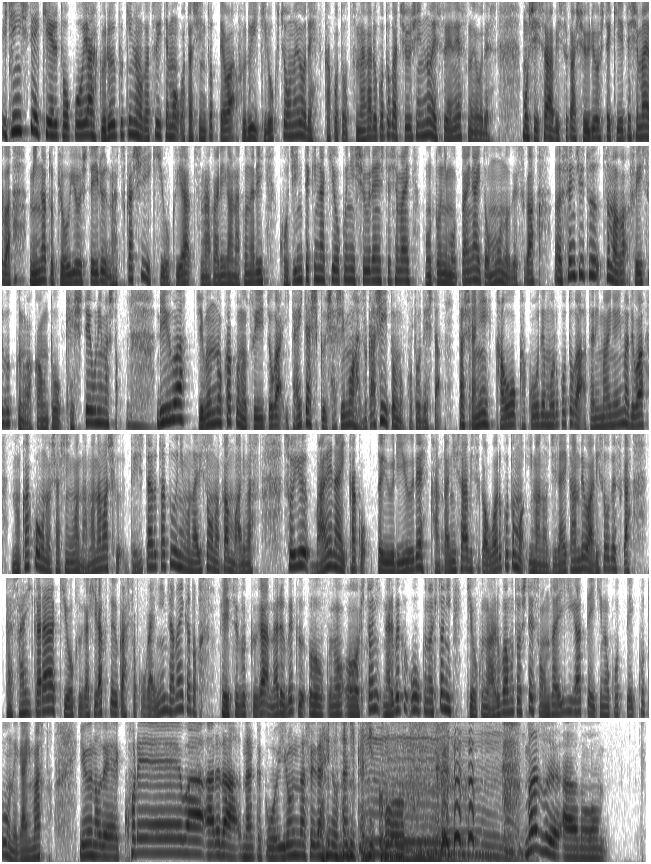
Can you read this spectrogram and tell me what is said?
一日で消える投稿やグループ機能がついても私にとっては古い記録帳のようで、過去と繋がることが中心の SNS のようです。もしサービスが終了して消えてしまえば、みんなと共有している懐かしい記憶や繋がりがなくなり、個人的な記憶に修練してしまい、本当にもったいないと思うのですが、先日妻が Facebook のアカウントを消しておりました。理由は自分の過去のツイートが痛々しく写真も恥ずかしいとのことでした。確かに顔を加工で盛ることが当たり前の今では、無加工の写真は生々しくデジタルタトゥーにもなりそうな感もあります。そういう映えない過去という理由で簡単にサービスが終わることも今の時代感ではありそうですが、ダサいから記憶が開くというかそこがいいんじゃないかと、Facebook がなるべく多くの人に、なるべく多くの人に記憶のアルバムとして存在意義があって生き残っていくことを願いますというので、これはあれだ、なんかこういろんな世代の何かにこう まず、あの、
